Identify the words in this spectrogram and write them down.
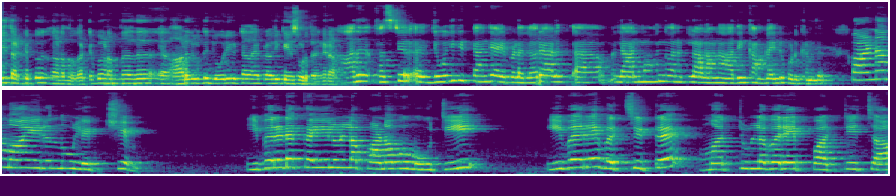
ഈ തട്ടിപ്പ് നടന്നു. തട്ടിപ്പ് നടന്നത് ആളുകൾക്ക് ജോലി കിട്ടാതായപ്പോൾ കേസ് കൊടുത്തു എങ്ങനെ അത് ഫസ്റ്റ് ജോലി കിട്ടാന്റെ ആയപ്പോഴല്ല ഒരാൾ ലാൽമോഹൻ എന്ന് പറഞ്ഞിട്ടുള്ള ആളാണ് ആദ്യം കംപ്ലൈന്റ് കൊടുക്കുന്നത്. പണമായിരുന്നു ലക്ഷ്യം. ഇവരുടെ കയ്യിലുള്ള പണവും ഊറ്റി ഇവരെ വെച്ചിട്ട് മറ്റുള്ളവരെ പറ്റിച്ച ആ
